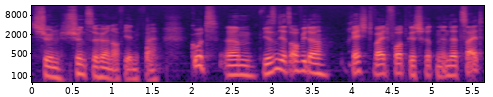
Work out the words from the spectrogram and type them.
Schön, schön zu hören auf jeden Fall. Gut, ähm, wir sind jetzt auch wieder recht weit fortgeschritten in der Zeit.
